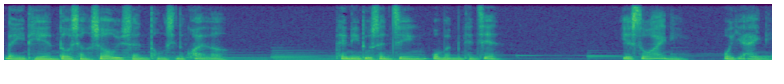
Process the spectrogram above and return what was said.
每一天都享受与神同行的快乐，陪你读圣经。我们明天见。耶稣爱你，我也爱你。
